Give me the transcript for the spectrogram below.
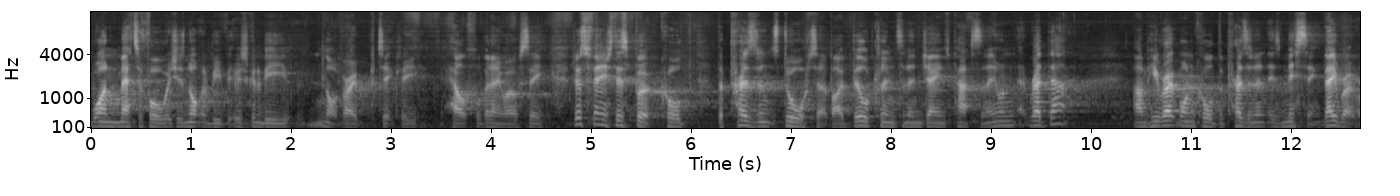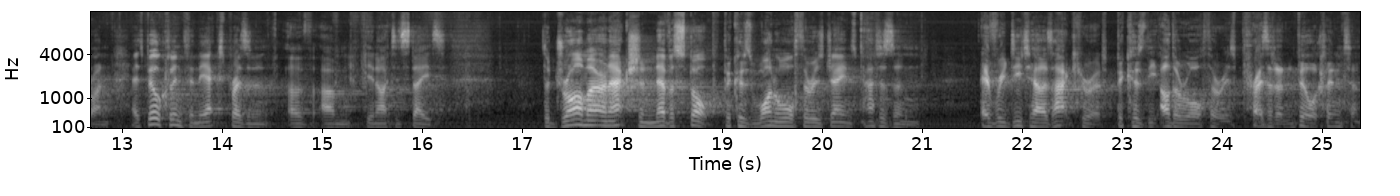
one metaphor which is not going to be, is going to be not very particularly helpful, but anyway, we'll see. Just finished this book called The President's Daughter by Bill Clinton and James Patterson. Anyone read that? Um, he wrote one called The President is Missing. They wrote one. It's Bill Clinton, the ex president of um, the United States. The drama and action never stop because one author is James Patterson. Every detail is accurate because the other author is President Bill Clinton.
